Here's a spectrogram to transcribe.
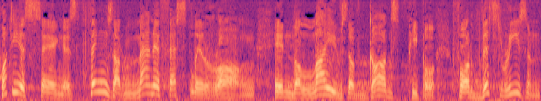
What he is saying is things are manifestly wrong in the lives of God's people. For this reason,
